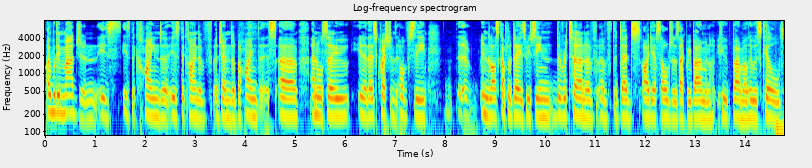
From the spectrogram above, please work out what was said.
I would imagine is is the kind of is the kind of agenda behind this. Uh, and also, you know, there's questions. Obviously, in the last couple of days, we've seen the return of, of the dead IDF soldier Zachary Bauman, who, Baumel, who was killed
